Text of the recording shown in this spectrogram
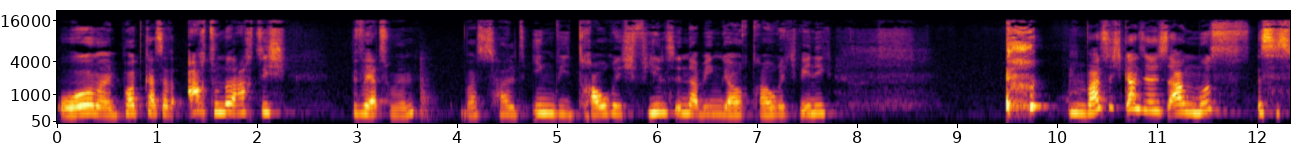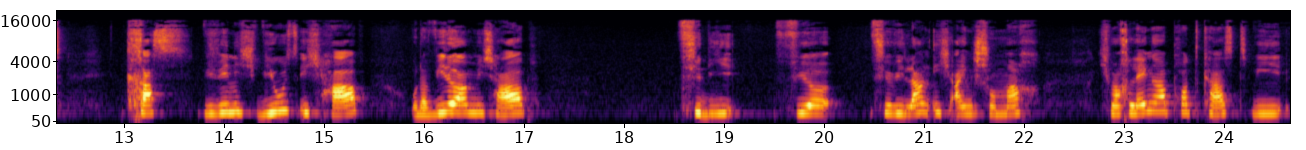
Oh, mein Podcast hat 880 Bewertungen, was halt irgendwie traurig viel sind, aber irgendwie auch traurig wenig. Was ich ganz ehrlich sagen muss, es ist krass, wie wenig Views ich habe oder Wiedergaben ich habe für die für für wie lang ich eigentlich schon mache. Ich mache länger Podcast wie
